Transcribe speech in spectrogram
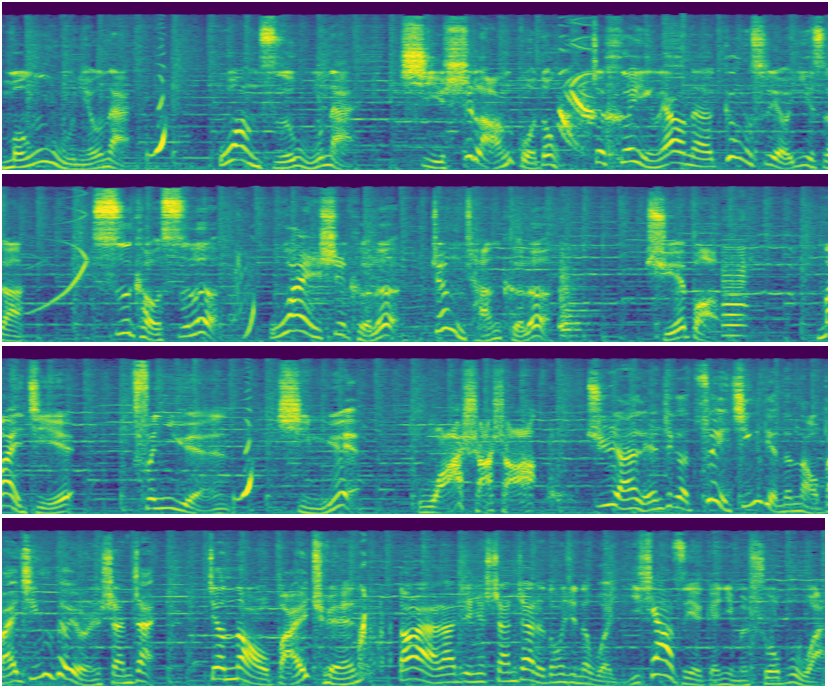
蒙武牛奶，旺子午奶，喜事郎果冻。这喝饮料呢，更是有意思啊。思口思乐，万事可乐，正常可乐，雪宝，麦杰，分远，醒月，娃啥啥，居然连这个最经典的脑白金都有人山寨，叫脑白泉。当然了，这些山寨的东西呢，我一下子也给你们说不完。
